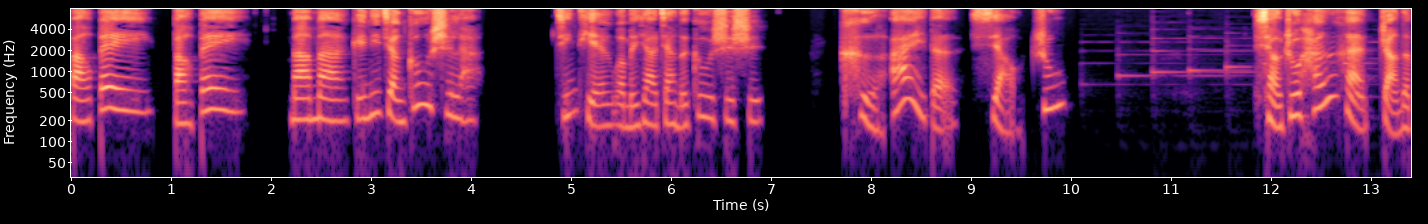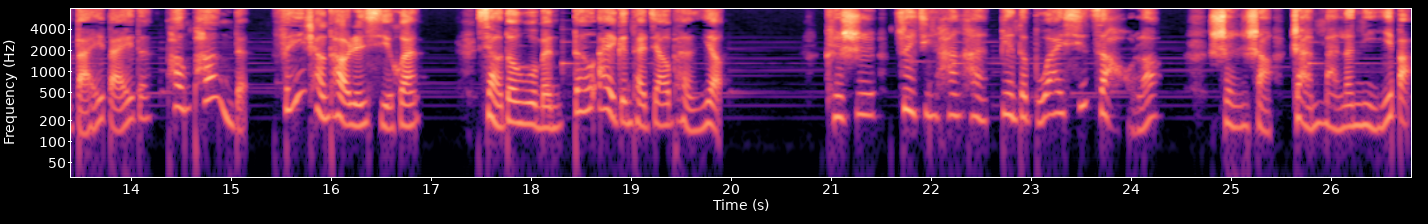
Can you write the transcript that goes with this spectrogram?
宝贝，宝贝，妈妈给你讲故事啦。今天我们要讲的故事是《可爱的小猪》。小猪憨憨长得白白的、胖胖的，非常讨人喜欢，小动物们都爱跟它交朋友。可是最近憨憨变得不爱洗澡了，身上沾满了泥巴，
